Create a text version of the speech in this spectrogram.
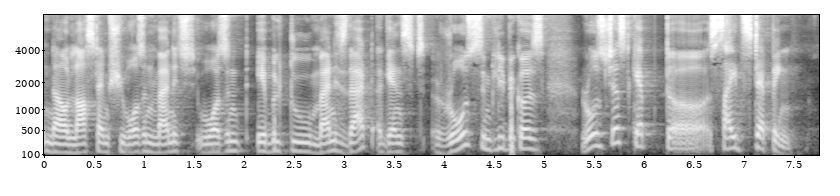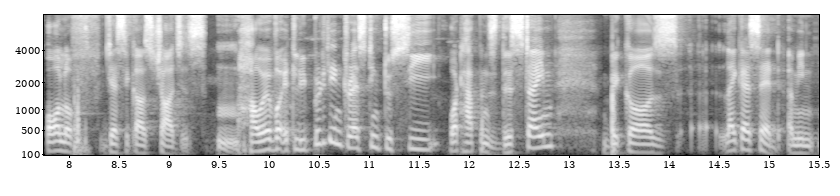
Now, last time she wasn't managed, wasn't able to manage that against Rose simply because Rose just kept uh, sidestepping all of Jessica's charges. Mm, however, it'll be pretty interesting to see what happens this time because, uh, like I said, I mean,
